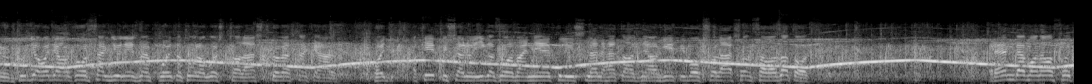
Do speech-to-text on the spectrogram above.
Áder úr, tudja, hogy az országgyűlésben folytatólagos csalást követnek el? Hogy a képviselő igazolvány nélkül is le lehet adni a gépi voksoláson szavazatot? Rendben van az, hogy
